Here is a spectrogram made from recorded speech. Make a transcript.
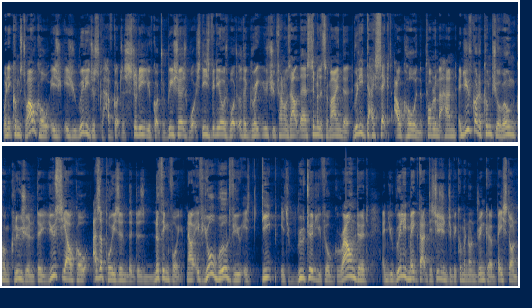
when it comes to alcohol, is, is you really just have got to study, you've got to research, watch these videos, watch other great YouTube channels out there similar to mine that really dissect alcohol and the problem at hand. And you've got to come to your own conclusion that you see alcohol as a poison that does nothing for you. Now, if your worldview is deep, it's rooted, you feel grounded, and you really make that decision to become a non drinker based on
